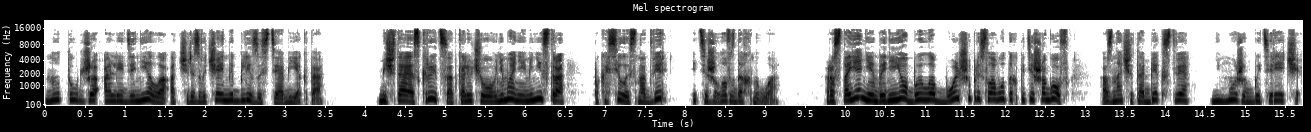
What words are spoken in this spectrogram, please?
но тут же оледенела от чрезвычайной близости объекта. Мечтая скрыться от колючего внимания министра, покосилась на дверь и тяжело вздохнула. Расстояние до нее было больше пресловутых пяти шагов, а значит, о бегстве не может быть речи.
